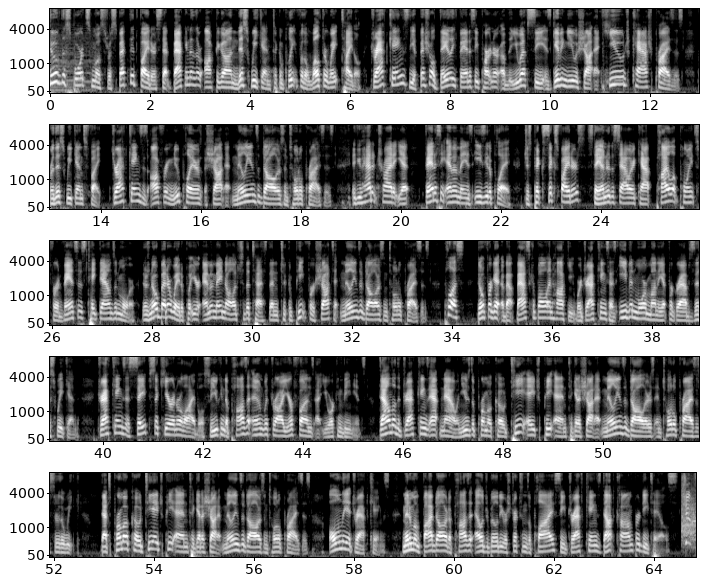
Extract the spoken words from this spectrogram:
Two of the sport's most respected fighters step back into the octagon this weekend to compete for the welterweight title. DraftKings, the official daily fantasy partner of the UFC, is giving you a shot at huge cash prizes for this weekend's fight. DraftKings is offering new players a shot at millions of dollars in total prizes. If you hadn't tried it yet, Fantasy MMA is easy to play. Just pick six fighters, stay under the salary cap, pile up points for advances, takedowns, and more. There's no better way to put your MMA knowledge to the test than to compete for shots at millions of dollars in total prizes. Plus, don't forget about basketball and hockey, where DraftKings has even more money up for grabs this weekend. DraftKings is safe, secure, and reliable, so you can deposit and withdraw your funds at your convenience. Download the DraftKings app now and use the promo code THPN to get a shot at millions of dollars in total prizes through the week. That's promo code THPN to get a shot at millions of dollars in total prizes. Only at DraftKings. Minimum $5 deposit eligibility restrictions apply. See DraftKings.com for details. Shoot,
